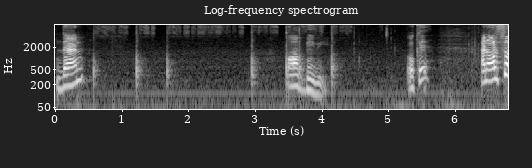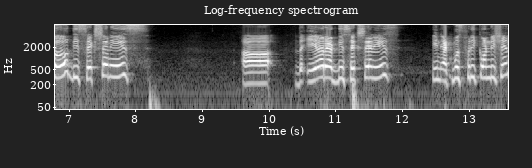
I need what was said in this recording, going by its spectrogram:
than of BB. Okay. And also this section is uh, the air at this section is in atmospheric condition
